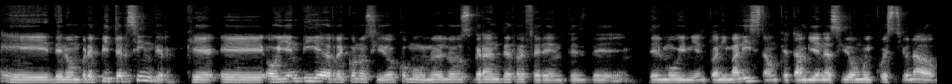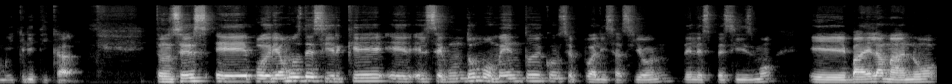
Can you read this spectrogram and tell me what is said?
eh, de nombre Peter Singer, que eh, hoy en día es reconocido como uno de los grandes referentes del movimiento animalista, aunque también ha sido muy cuestionado, muy criticado. Entonces, eh, podríamos decir que el, segundo momento de conceptualización del especismo va de la mano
